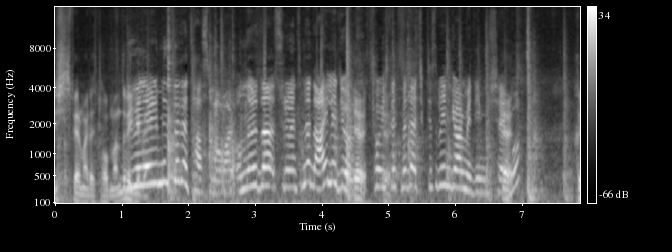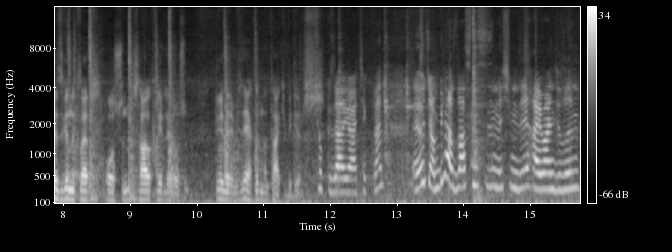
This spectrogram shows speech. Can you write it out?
dişi sperma ile tohumlandı ve gebe. Düvelerimizde de tasma var. Onları da sürü yönetimine dahil ediyoruz. Evet, Çoğu evet. işletmede açıkçası benim görmediğim bir şey Evet. bu. Kızgınlıklar olsun, sağlık verileri olsun düvelerimizi de yakından takip ediyoruz. Çok güzel gerçekten. E, hocam biraz da aslında sizinle şimdi hayvancılığın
